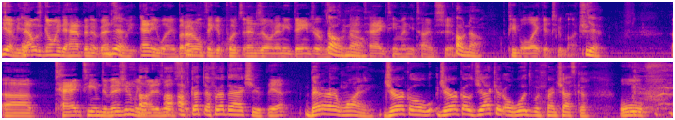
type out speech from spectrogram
Yeah, I mean that was going to happen eventually anyway, but I don't think it puts Enzo in any danger of Oh, losing no. that tag team anytime soon. Oh no, People like it too much. yeah. Uh, tag team division, we might as well. I, I forgot to, I forgot to ask you. yeah. Better at whining, Jericho Jericho's jacket or Woods with Francesca? Oof,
